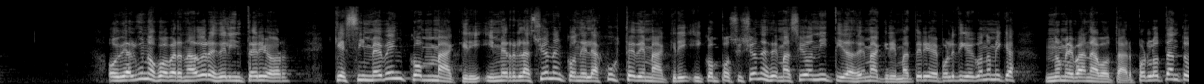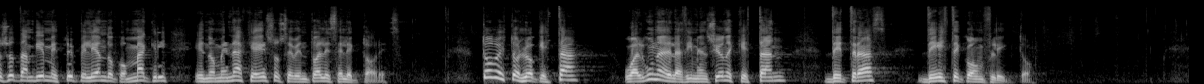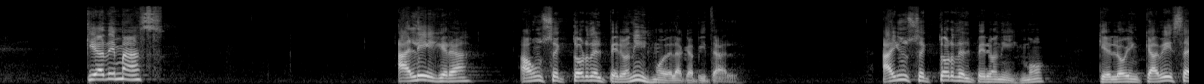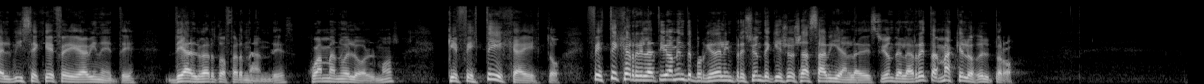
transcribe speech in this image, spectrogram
o de algunos gobernadores del interior que si me ven con Macri y me relacionan con el ajuste de Macri y con posiciones demasiado nítidas de Macri en materia de política económica, no me van a votar. Por lo tanto, yo también me estoy peleando con Macri en homenaje a esos eventuales electores. Todo esto es lo que está, o algunas de las dimensiones que están detrás de este conflicto. Que además alegra a un sector del peronismo de la capital. Hay un sector del peronismo que lo encabeza el vicejefe de gabinete de Alberto Fernández, Juan Manuel Olmos, que festeja esto. Festeja relativamente porque da la impresión de que ellos ya sabían la decisión de la reta más que los del PRO.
